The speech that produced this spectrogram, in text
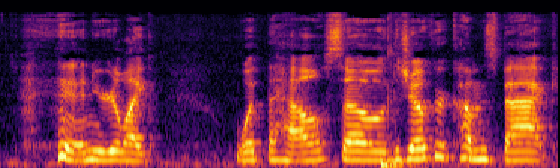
and you're like, what the hell? So the Joker comes back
